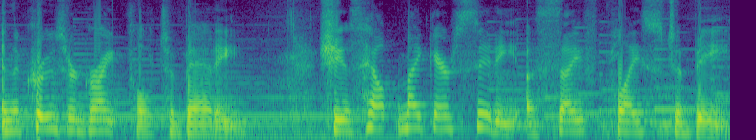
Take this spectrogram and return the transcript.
and the crews are grateful to Betty. She has helped make our city a safe place to be.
